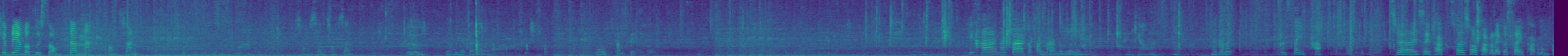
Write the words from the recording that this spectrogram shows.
เข็บแดงก็คือสองชั้นนะสองชั้นสองชั้นสองชั้น เออเออเดี๋ยวพี่ให้กันเอาโอ้ตำเป็ ดพี่คาหน้าตาก็ประมาณนี้เกี่ยวนี่ก็เลย ก็ใส่ผัก ใช่ใส่ผัก ถ้าชอบผักอะไรก็ใส่ผักลงไป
